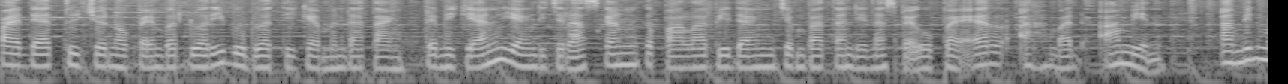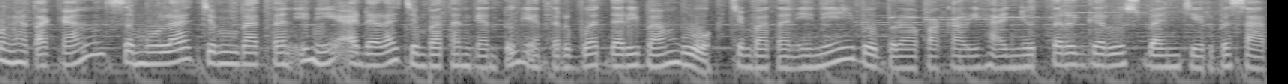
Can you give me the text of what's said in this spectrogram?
pada 7 November 2023 mendatang. Demikian yang dijelaskan Kepala Bidang Jembatan Dinas PUPR Ahmad Amin. Amin mengatakan semula jembatan ini adalah jembatan gantung yang terbuat dari bambu. Jembatan ini beberapa kali hanyut tergerus banjir besar.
